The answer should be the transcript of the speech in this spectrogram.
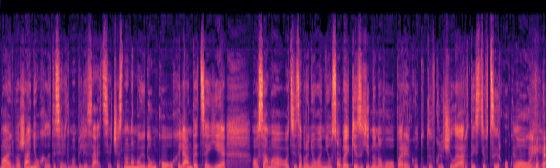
мають бажання ухилитися від мобілізації. Чесно, на мою думку, ухилянти це є саме оці заброньовані особи, які згідно нового переліку туди включили артистів цирку, клоунів.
